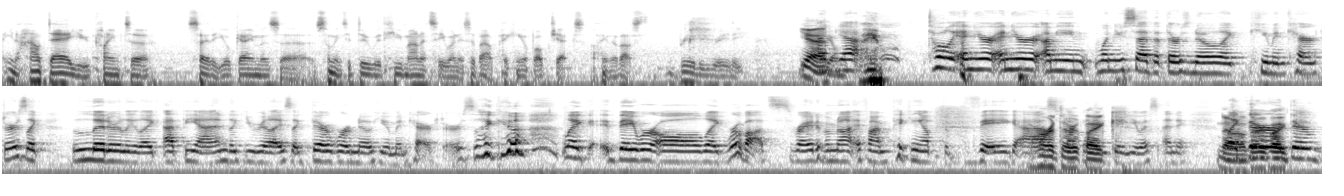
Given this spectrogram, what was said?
You know, how dare you claim to say that your game has uh, something to do with humanity when it's about picking up objects? I think that that's really, really Yeah, beyond yeah. The pale. Totally, and you're and you're. I mean, when you said that there's no like human characters, like literally, like at the end, like you realize like there were no human characters. Like, like they were all like robots, right? If I'm not, if I'm picking up the vague ass, Or they're, like- ambiguous ending, no, like they're, like they're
